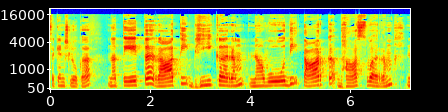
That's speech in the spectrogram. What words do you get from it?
सेकेण्ड् श्लोक न तेतरातिभीकरं नवोदितार्कभास्वरं न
